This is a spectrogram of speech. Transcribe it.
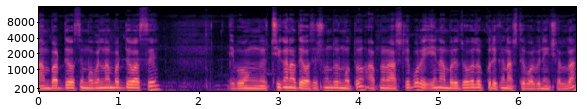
নাম্বার দেওয়া আছে, মোবাইল নাম্বার দেওয়া আছে এবং ঠিকানা দেওয়া আছে সুন্দর মতো। আপনারা আসলে পরে এই নাম্বারে যোগাযোগ করে এখানে আসতে পারবেন ইনশাল্লাহ।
